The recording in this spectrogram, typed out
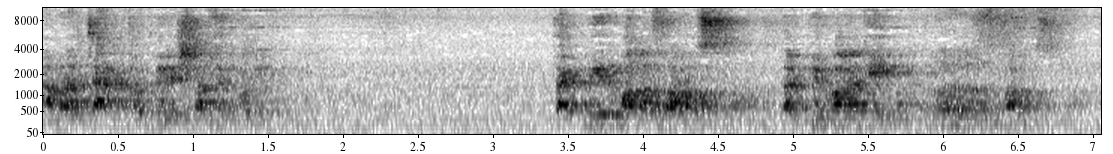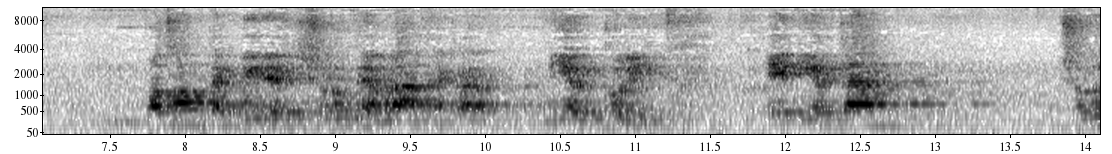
আমরা চার তকবীরের সাথে পড়ি। তাকবীর বলা ফরজ। তাকবীর বলা কি? ফরজ। প্রথম তাকবীরের শুরুতে আমরা একটা নিয়োগ করি। এই নিয়তটা শুধু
